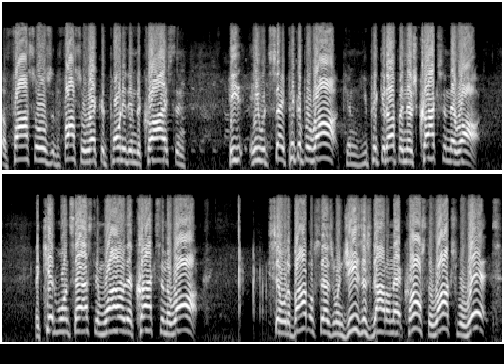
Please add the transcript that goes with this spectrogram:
of fossils, the fossil record pointed him to Christ, and he, he would say, pick up a rock, and you pick it up, and there's cracks in the rock. The kid once asked him, why are there cracks in the rock? He said, well, the Bible says when Jesus died on that cross, the rocks were rent.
